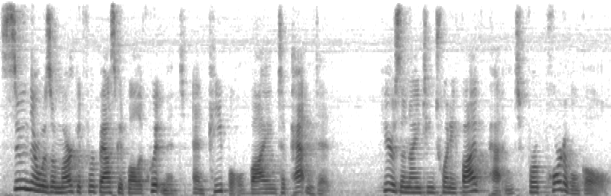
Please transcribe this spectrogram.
Soon there was a market for basketball equipment and people vying to patent it. Here's a 1925 patent for a portable goal,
